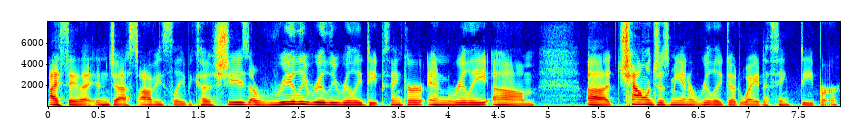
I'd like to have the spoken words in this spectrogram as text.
I say that in jest, obviously, because she's a really, really, really deep thinker and really. Um, uh, challenges me in a really good way to think deeper.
